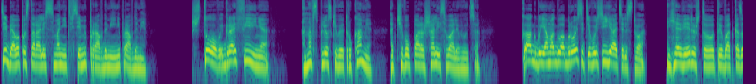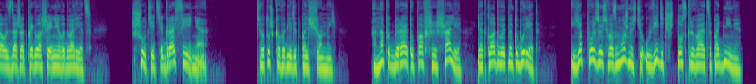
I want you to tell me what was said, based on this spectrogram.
тебя бы постарались сманить всеми правдами и неправдами. Что вы, графиня? Она всплескивает руками, отчего пара шалей сваливаются. Как бы я могла бросить его сиятельство? Я верю, что ты бы отказалась даже от приглашения во дворец. Шутите, графиня. Тетушка выглядит польщенной. Она подбирает упавшие шали и откладывает на табурет. Я пользуюсь возможностью увидеть, что скрывается под ними.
